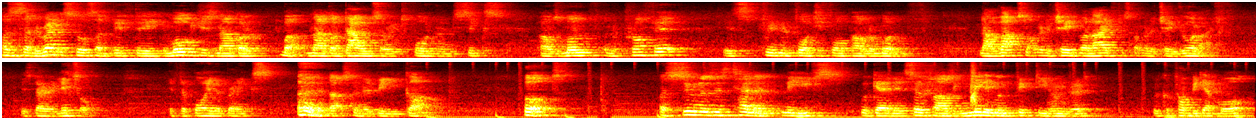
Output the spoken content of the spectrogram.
As I said, the rent is still 750. The mortgage has now gone well, now gone down, sorry, to 406 pounds a month, and the profit is 344 pound a month. Now that's not going to change my life. It's not going to change your life. It's very little. If the boiler breaks, that's going to be gone. But as soon as this tenant leaves, we're getting it social housing minimum 1500. We could probably get more.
